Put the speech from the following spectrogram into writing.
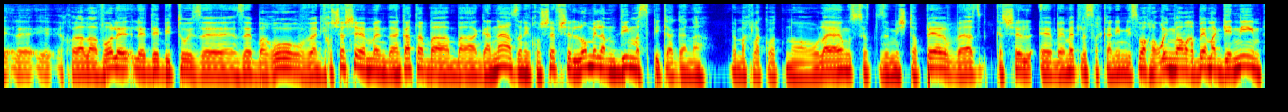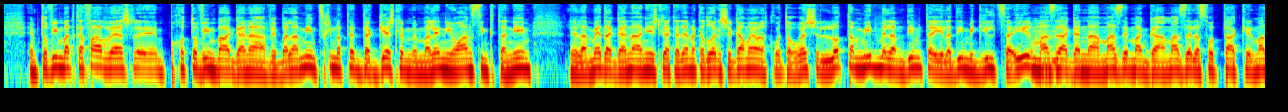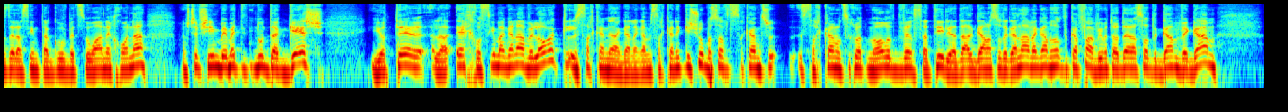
יכולה לבוא לידי ביטוי, זה, זה ברור, ואני חושב שנגעת בהגנה, אז אני חושב שלא מלמדים מספיק הגנה במחלקות נוער. אולי היום קצת זה משתפר, ואז קשה אה, באמת לשחקנים לסמוך. אנחנו רואים גם הרבה מגנים, הם טובים בהתקפה והם פחות טובים בהגנה, ובלמים צריכים לתת דגש למלא ניואנסים קטנים, ללמד הגנה. אני, יש לי אקדמיה כדורגל שגם היום אנחנו, אתה רואה שלא תמיד מלמדים את הילדים מגיל צעיר מה זה הגנה, מה זה מגע, מה זה לעשות טאקל, מה זה לשים את הגוף בצורה נכונה. אני חושב שאם באמת ייתנו דגש יותר על איך עושים הגנה, ולא רק לשחקני הגנה, גם לשחקני קישור, בסוף שחקן, שחקן הוא צריך להיות מאוד ורסטילי, לדעת גם לעשות הגנה וגם לעשות התקפה, ואם אתה יודע לעשות גם וגם,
